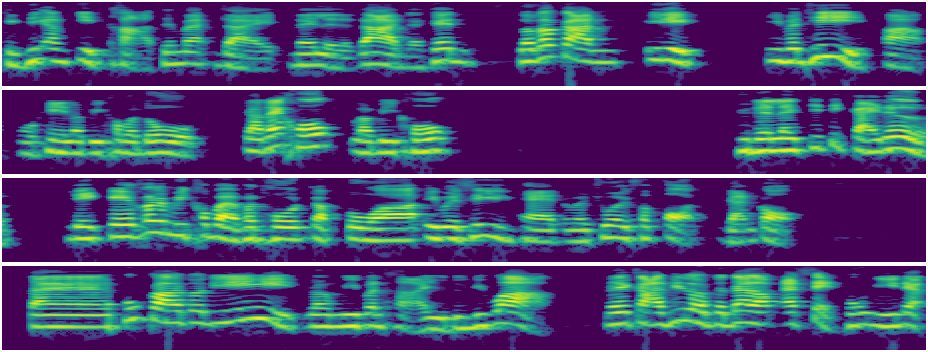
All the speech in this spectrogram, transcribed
สิ่งที่อังกฤษขาดใช่ไหมในในหลายๆด้าน อย่างเช่น เราต้องการอีดิทอีเวนที่อ่าโอเค เรามีคอมมานโด อยากได้โคกเรามีโคกอยู่ในเลจิติกไกเดอร์เลเกก็จะมีคอมแบบพันโทนกับตัวอีเวนที่แพนมาช่วยซัพพอร์ตยันเกาะ แต่ผู้การตัวนี้ยังมีปัญหาอยู่ตรงที่ว่า ในการที่เราจะได้รับแอสเซทพวกนี้เนี่ย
